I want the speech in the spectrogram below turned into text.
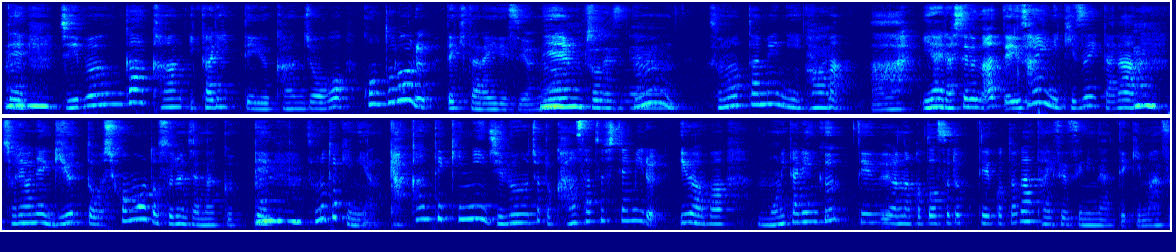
て、うん、自分がかん怒りっていう感情をコントロールできたらいいですよね。うん、そうですね、そのために、はい、まああイライラしてるなっていうサインに気づいたら、うん、それをねギュッと押し込もうとするんじゃなくって、うん、その時に客観的に自分をちょっと観察してみる。いわばモニタリングっていうようなことをするっていうことが大切になってきます。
